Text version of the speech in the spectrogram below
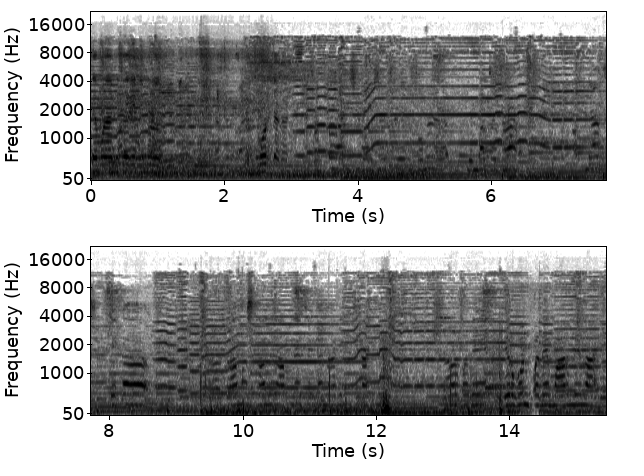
त्यामुळे आम्ही सगळ्यांनी मिळून मोर्चा वर्षाचं एक ग्रामस्थाने आपल्याच एका नागरिकाने निर्गुणपणे मारलेलं आहे.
